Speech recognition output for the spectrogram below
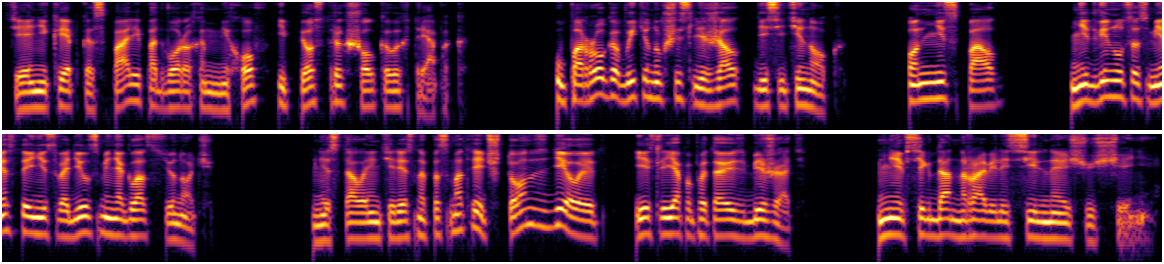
Все они крепко спали под ворохом мехов и пестрых шелковых тряпок. У порога, вытянувшись, лежал десятиног. Он не спал, не двинулся с места и не сводил с меня глаз всю ночь. Мне стало интересно посмотреть, что он сделает, если я попытаюсь бежать. Мне всегда нравились сильные ощущения.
